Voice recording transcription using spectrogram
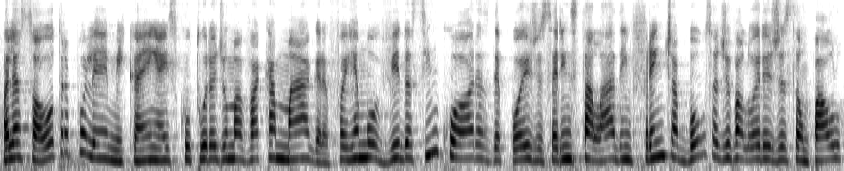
Olha só, outra polêmica, hein? A escultura de uma vaca magra foi removida cinco horas depois de ser instalada em frente à Bolsa de Valores de São Paulo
